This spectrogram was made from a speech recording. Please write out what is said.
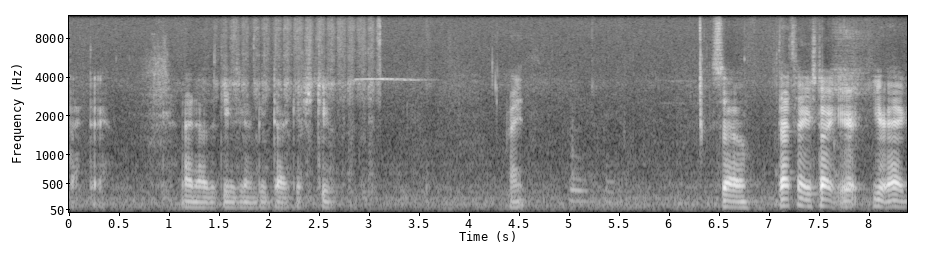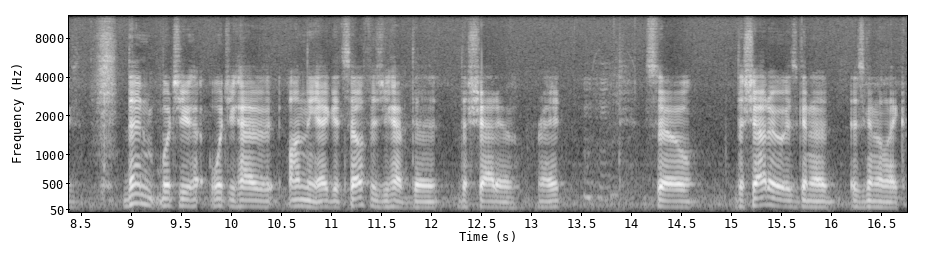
back there. And I know that these are going to be darkish too. Right? okay. So that's how you start your, your eggs. Then what you what you have on the egg itself is you have the, the shadow, right? Mm -hmm. So the shadow is gonna is gonna like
